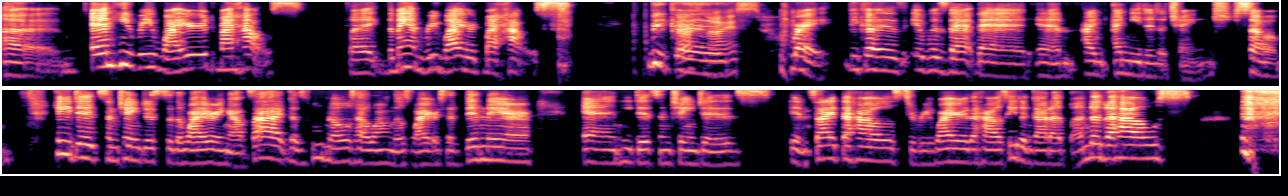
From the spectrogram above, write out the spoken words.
Um, and he rewired my house. Like the man rewired my house because nice. right because it was that bad and I, I needed a change so he did some changes to the wiring outside because who knows how long those wires have been there and he did some changes inside the house to rewire the house. He done got up under the house.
